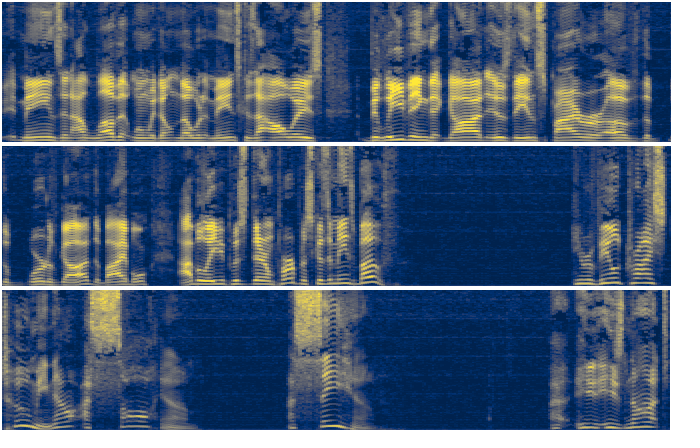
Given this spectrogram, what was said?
it, means, and I love it when we don't know what it means because I always believing that God is the inspirer of the, the Word of God, the Bible. I believe He puts it there on purpose because it means both. He revealed Christ to me. Now I saw Him. I see Him. I, he, he's not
